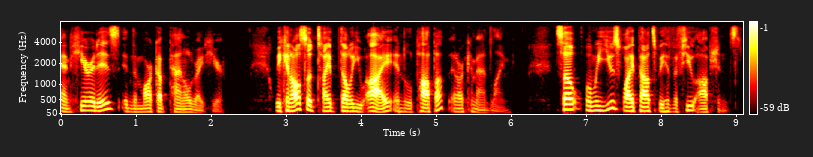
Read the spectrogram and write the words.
and here it is in the markup panel right here. We can also type WI and it'll pop up in our command line. So when we use wipeouts, we have a few options.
